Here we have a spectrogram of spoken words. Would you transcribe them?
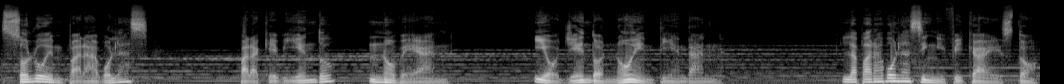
solo en parábolas, para que viendo no vean y oyendo no entiendan. La parábola significa esto.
